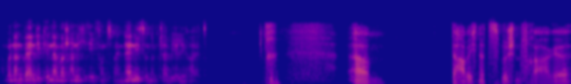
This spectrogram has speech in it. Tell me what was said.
Aber dann werden die Kinder wahrscheinlich eh von zwei Nannies und einem Klavierlehrer jetzt. Ähm, da habe ich eine Zwischenfrage.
